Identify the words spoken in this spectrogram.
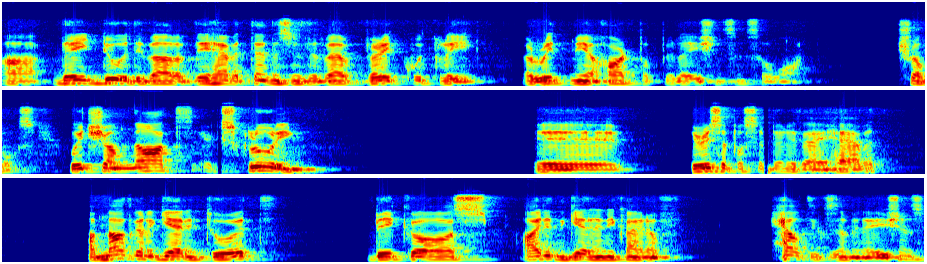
uh, they do develop, they have a tendency to develop very quickly arrhythmia, heart populations, and so on, troubles, which I'm not excluding. Uh, there is a possibility I have it. I'm not going to get into it because I didn't get any kind of health examinations.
